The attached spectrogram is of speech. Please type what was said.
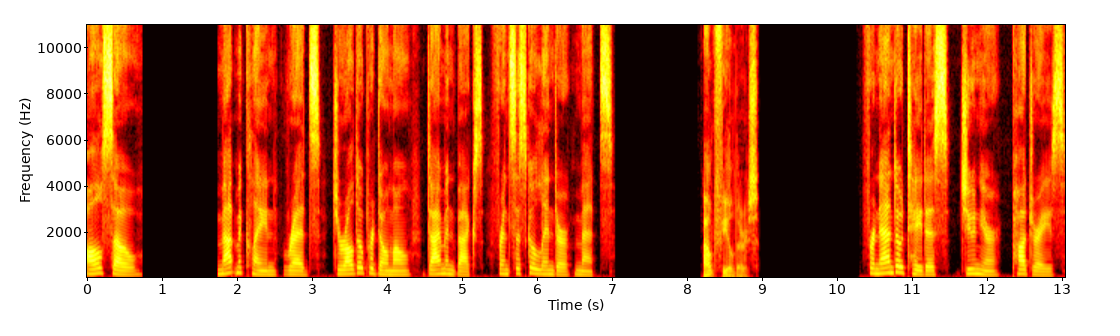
Also, Matt McLain, Reds, Geraldo Perdomo, Diamondbacks, Francisco Lindor, Mets. Outfielders. Fernando Tatis, Jr., Padres.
